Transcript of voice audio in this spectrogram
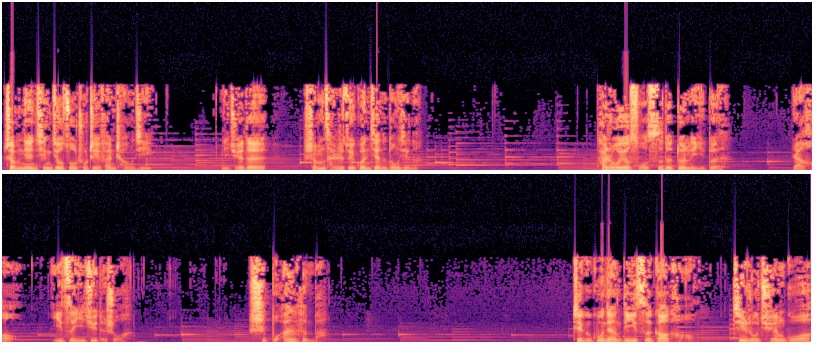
这么年轻就做出这番成绩，你觉得什么才是最关键的东西呢？”他若有所思的顿了一顿，然后一字一句的说：“是不安分吧。”这个姑娘第一次高考，进入全国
